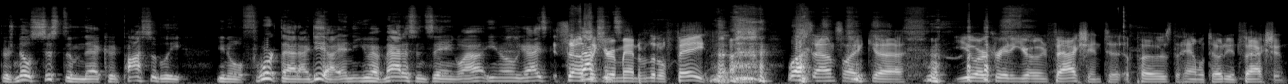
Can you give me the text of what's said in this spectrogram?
there's no system that could possibly you know thwart that idea and you have Madison saying well you know guys It sounds like you're a man of little faith. well it sounds like uh, you are creating your own faction to oppose the Hamiltonian faction.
